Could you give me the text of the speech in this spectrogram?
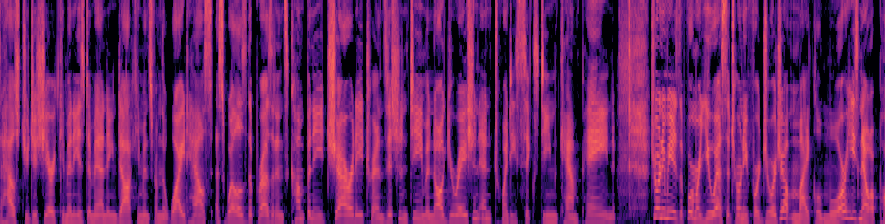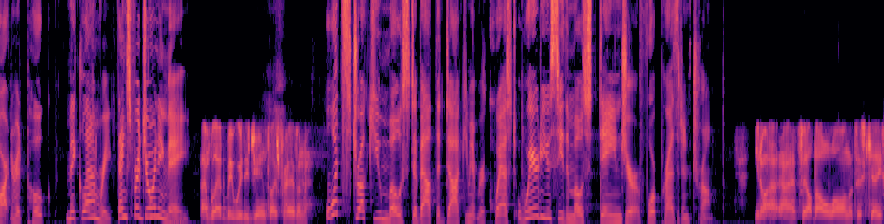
The House Judiciary Committee is demanding documents from the White House, as well as the president's company, charity, transition team, inauguration, and 2016 campaign. Joining me is the former U.S. Attorney for Georgia, Michael Moore. He's now a partner at Pope McGlamry. Thanks for joining me. I'm glad to be with you, Jen. Thanks for having me. What struck you most about the document request? Where do you see the most danger for President Trump? You know, I, I have felt all along that this case,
